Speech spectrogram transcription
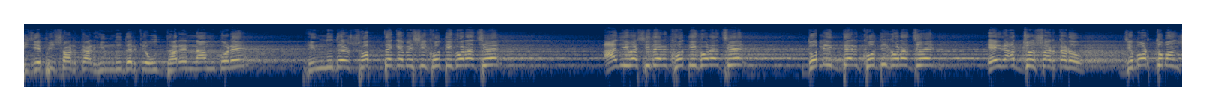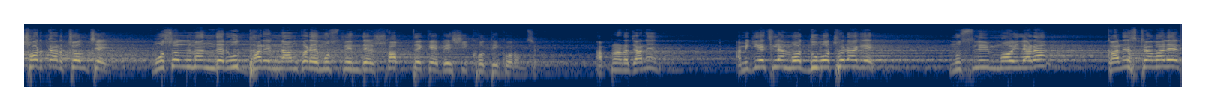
বিজেপি সরকার হিন্দুদেরকে উদ্ধারের নাম করে হিন্দুদের সব থেকে বেশি ক্ষতি করেছে, আদিবাসীদের ক্ষতি করেছে, দলিতদের ক্ষতি করেছে, এই রাজ্য সরকারও যে বর্তমান সরকার চলছে, মুসলমানদের উদ্ধারের নাম করে মুসলিমদের সব থেকে বেশি ক্ষতি করেছে। আপনারা জানেন, আমি গিয়েছিলাম দু বছর আগে, মুসলিম মহিলারা কনস্টেবলের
